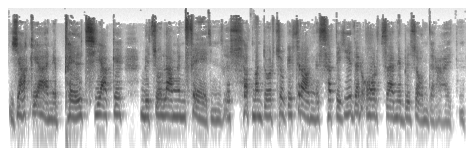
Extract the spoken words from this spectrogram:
Jacke, eine Pelzjacke mit so langen Fäden. Das hat man dort so getragen. Es hatte jeder Ort seine Besonderheiten.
